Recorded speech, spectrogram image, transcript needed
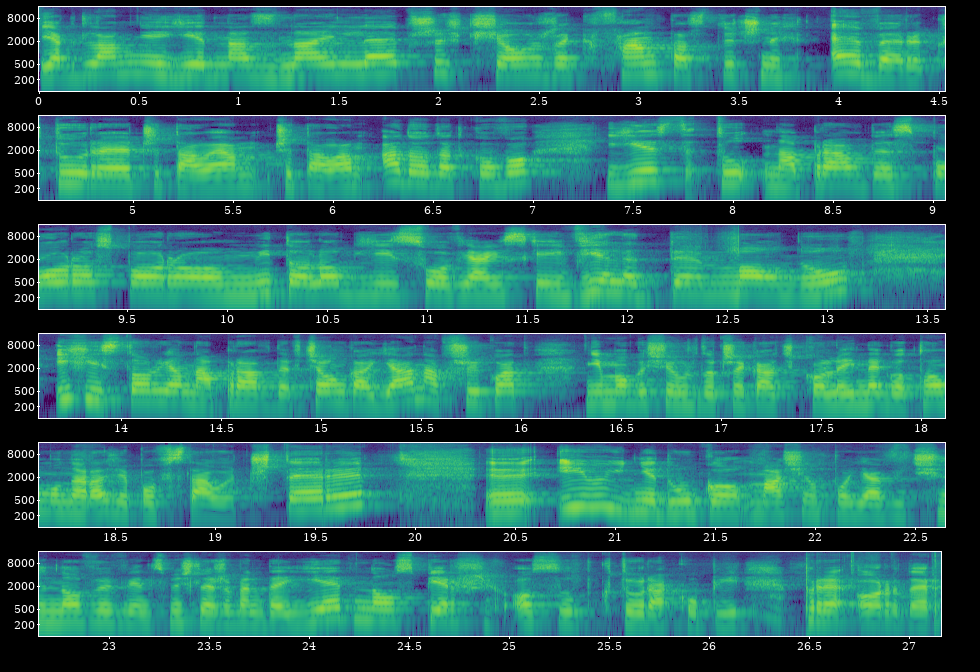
jak dla mnie jedna z najlepszych książek fantastycznych ever, które czytałam, czytałam, a dodatkowo jest tu naprawdę sporo, sporo mitologii słowiańskiej, wiele demonów. I historia naprawdę wciąga. Ja na przykład nie mogę się już doczekać kolejnego tomu. Na razie powstały cztery yy, i niedługo ma się pojawić nowy, więc myślę, że będę jedną z pierwszych osób, która kupi preorder.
